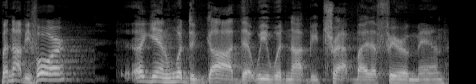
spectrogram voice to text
But not before. Again, would to God that we would not be trapped by the fear of man.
